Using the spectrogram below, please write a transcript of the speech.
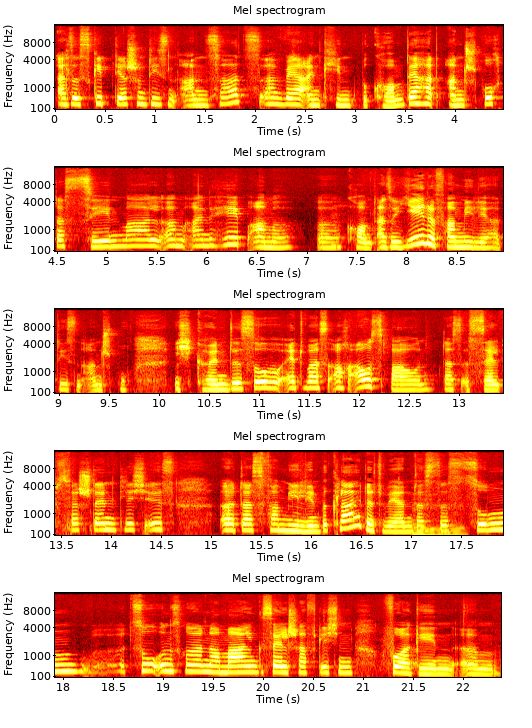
also es gibt ja schon diesen Ansatz, äh, wer ein Kind bekommt, der hat Anspruch, dass zehnmal ähm, eine Hebamme äh, kommt. Also jede Familie hat diesen Anspruch. Ich könnte so etwas auch ausbauen, dass es selbstverständlich ist, dass Familien bekleidet werden, dass das mhm. zum, zu unserer normalen gesellschaftlichen Vorgehen ähm,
